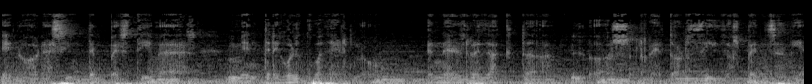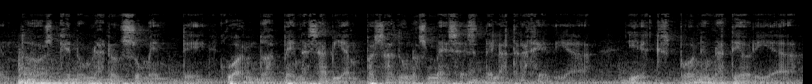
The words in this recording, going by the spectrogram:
En horas intempestivas me entregó el cuaderno. En él redacta los retorcidos pensamientos que nublaron su mente cuando apenas habían pasado unos meses de la tragedia y expone una teoría.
